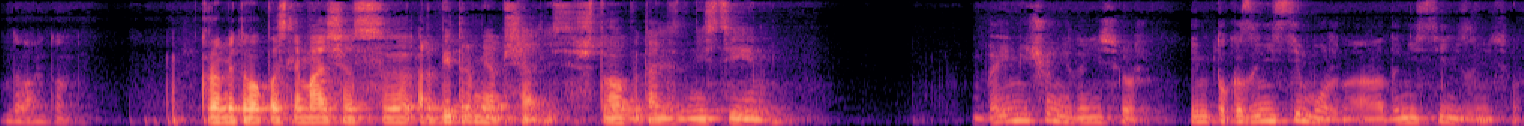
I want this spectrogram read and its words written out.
Давай, Антон. Кроме того, после матча с арбитрами общались. Что пытались донести им? Да им ничего не донесешь. Им только занести можно, а донести не занесешь.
